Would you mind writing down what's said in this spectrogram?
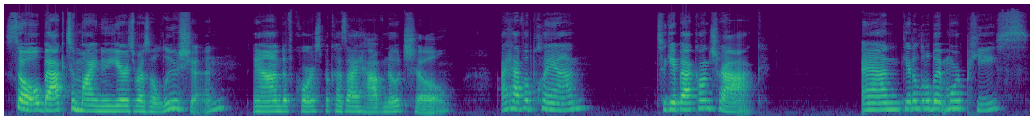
So, back to my New Year's resolution, and of course, because I have no chill, I have a plan to get back on track and get a little bit more peace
